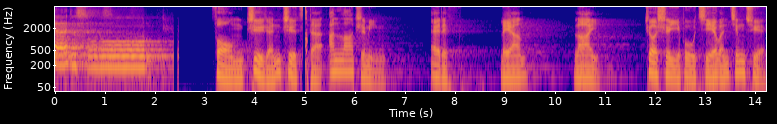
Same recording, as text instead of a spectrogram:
بذات الصدور 奉至仁至子的安拉之名，Edif，良，来，这是一部结文精确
